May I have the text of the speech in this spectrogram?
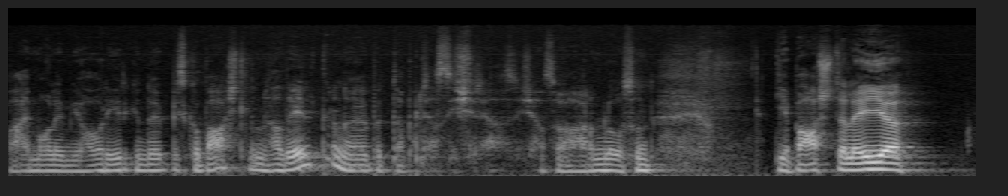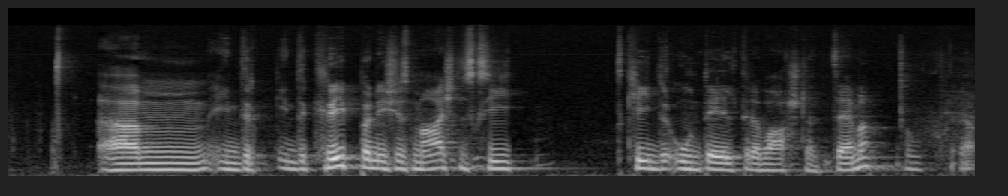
zweimal im Jahr irgendetwas basteln und halt Eltern üben. Aber das ist, das ist also harmlos. Und die Basteleien, ähm, in, der, in der Krippe war es meistens, gewesen, die Kinder und die Eltern basteln zusammen. Ja.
